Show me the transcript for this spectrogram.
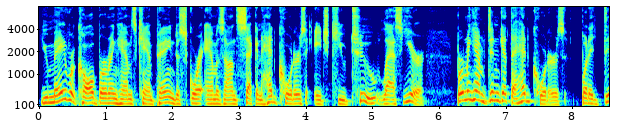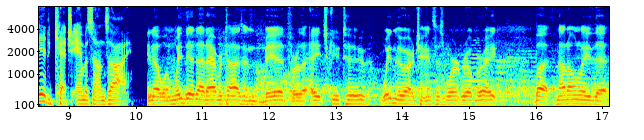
You may recall Birmingham's campaign to score Amazon's second headquarters, HQ2, last year. Birmingham didn't get the headquarters, but it did catch Amazon's eye. You know, when we did that advertising bid for the HQ2, we knew our chances weren't real great. But not only that,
